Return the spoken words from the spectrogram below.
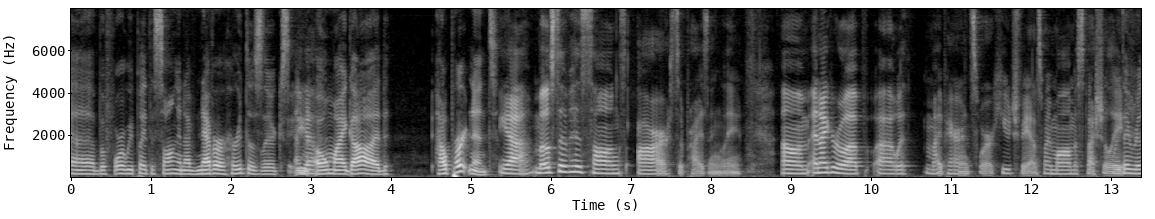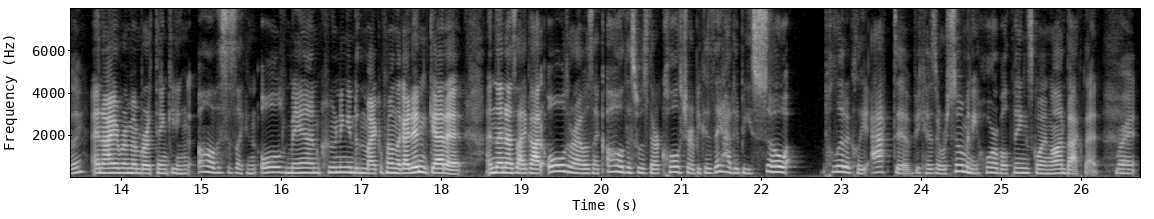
uh, before we played the song, and I've never heard those lyrics. And Yeah. oh my God, how pertinent. Yeah, most of his songs are surprisingly. Um, and I grew up uh, with my parents were huge fans, my mom especially. Were they really? And I remember thinking, oh, this is like an old man crooning into the microphone. Like I didn't get it. And then as I got older, I was like, oh, this was their culture because they had to be so politically active because there were so many horrible things going on back then. Right.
